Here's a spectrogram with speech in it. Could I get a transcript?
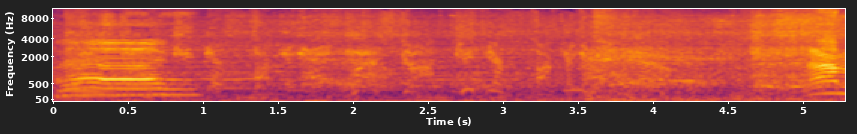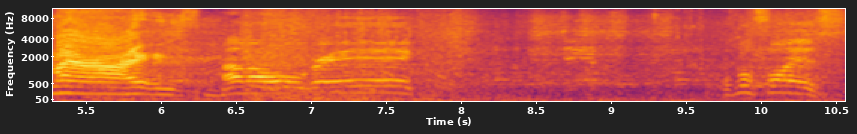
Hello. Prescott, keep your fucking head down. ah, my eyes. Ammo, Greg! There's more fires!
